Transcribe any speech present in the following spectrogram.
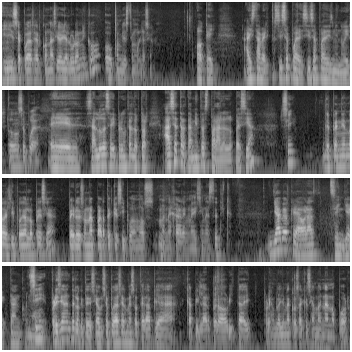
Y se puede hacer con ácido hialurónico o con bioestimulación. Ok, ahí está Berito, sí se puede, sí se puede disminuir. Todo se puede. Eh, saludos y pregunta el doctor, ¿hace tratamientos para la alopecia? Sí, dependiendo del tipo de alopecia, pero es una parte que sí podemos manejar en medicina estética. Ya veo que ahora se inyectan como... Sí, precisamente lo que te decía, se puede hacer mesoterapia capilar, pero ahorita hay, por ejemplo, hay una cosa que se llama nanopor,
